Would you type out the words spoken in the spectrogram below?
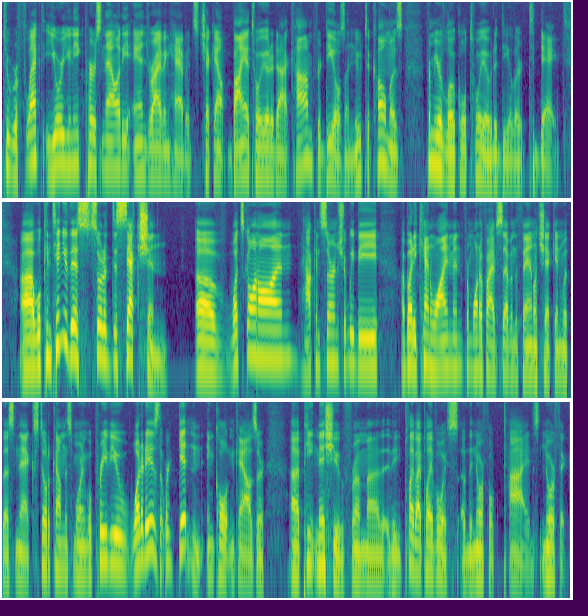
to reflect your unique personality and driving habits. Check out buyatoyota.com for deals on new Tacomas from your local Toyota dealer today. Uh, we'll continue this sort of dissection of what's going on, how concerned should we be. Our buddy Ken Weinman from 1057 The Fan will check in with us next. Still to come this morning, we'll preview what it is that we're getting in Colton Cowser. Uh, Pete Michaud from uh, the- the play-by-play voice of the Norfolk Tides, Norfolk,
